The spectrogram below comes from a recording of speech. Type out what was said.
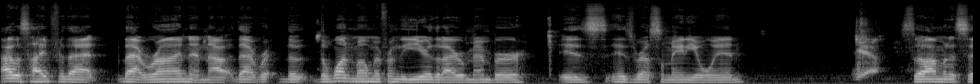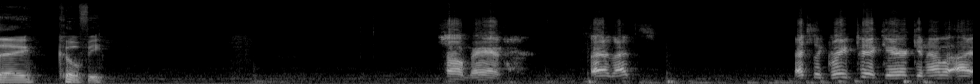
I was hyped for that that run and I, that re- the the one moment from the year that I remember is his WrestleMania win. Yeah. So I'm gonna say Kofi. Oh man, Uh, that's that's a great pick, Eric. And I, I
